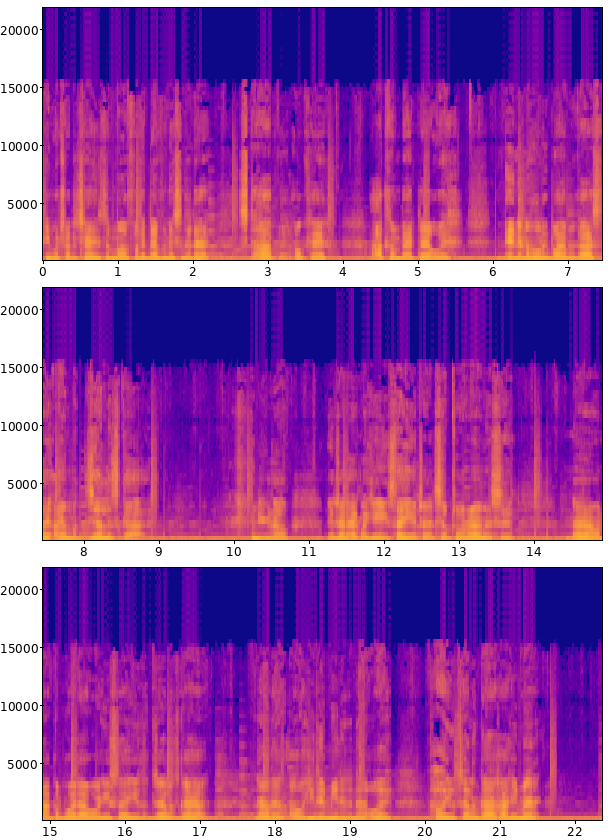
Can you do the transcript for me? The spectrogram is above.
People try to change the motherfucking definition of that. Stop it. Okay. I'll come back that way. Then in the Holy Bible, God say, I am a jealous God. you know? They try to act like he ain't say it, try to tiptoe around and shit. Now, when I can point out where he said he's a jealous God, now there's, oh, he didn't mean it in that way. How are you telling God how he meant it?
